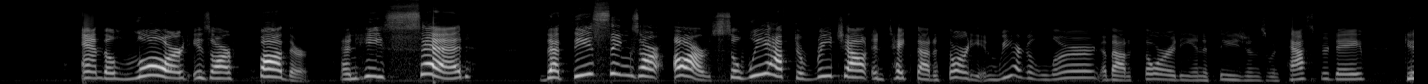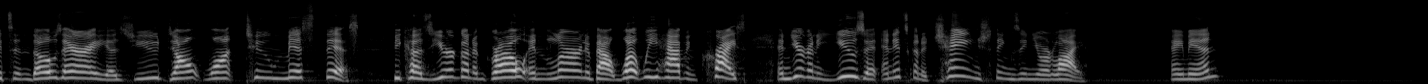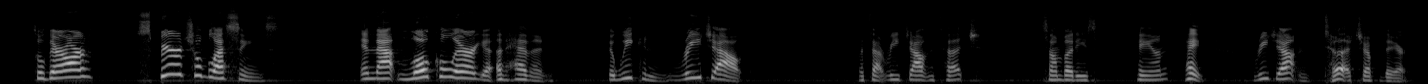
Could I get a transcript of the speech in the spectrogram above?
and the Lord is our Father. And He said that these things are ours. So we have to reach out and take that authority. And we are going to learn about authority in Ephesians when Pastor Dave gets in those areas. You don't want to miss this because you're going to grow and learn about what we have in Christ and you're going to use it and it's going to change things in your life. Amen? So there are spiritual blessings in that local area of heaven that we can reach out. What's that? Reach out and touch somebody's hand. Hey, reach out and touch up there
